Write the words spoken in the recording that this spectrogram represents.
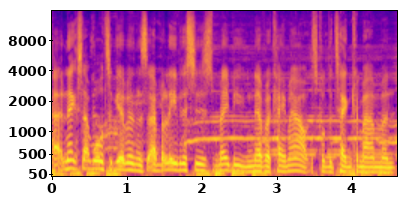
uh, next up, Walter Gibbons. I believe this is maybe never came out. It's called The Ten Commandments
